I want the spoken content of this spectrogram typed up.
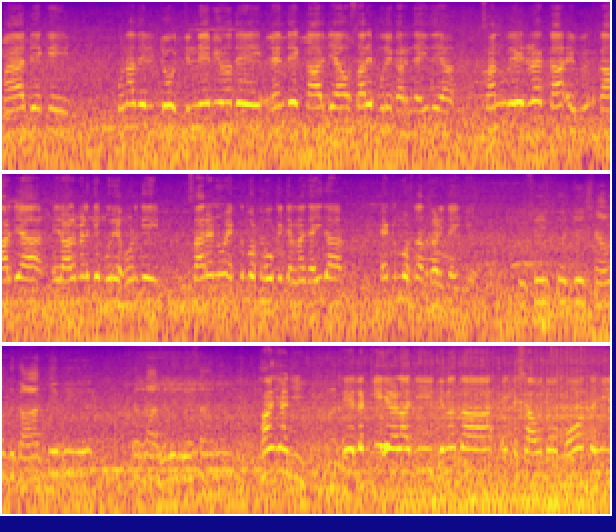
ਮਾਇਆ ਦੇ ਕੇ ਉਹਨਾਂ ਦੇ ਜੋ ਜਿੰਨੇ ਵੀ ਉਹਨਾਂ ਦੇ ਰਹਿੰਦੇ ਕਾਰਜ ਆ ਉਹ ਸਾਰੇ ਪੂਰੇ ਕਰਨੇ ਚਾਹੀਦੇ ਆ। ਸਾਨੂੰ ਇਹ ਜਿਹੜਾ ਕਾਰਜ ਆ ਇਹ ਰਲ ਮਿਲ ਕੇ ਪੂਰੇ ਹੋਣਗੇ। ਸਾਰਿਆਂ ਨੂੰ ਇੱਕ ਮੁੱਠ ਹੋ ਕੇ ਚੱਲਣਾ ਚਾਹੀਦਾ। ਇੱਕ ਮੁੱਠ ਦਾ ਦਿਖਾਣੀ ਚਾਹੀਦੀ ਹੈ ਤੁਸੀਂ ਕੁਝ ਸ਼ਬਦ ਗਾ ਕੇ ਵੀ ਸ਼ਰਧਾਂਜਲੀ ਦੇ ਸਕਦੇ ਹੋ? ਹਾਂਜੀ ਹਾਂਜੀ। ਇਹ ਲੱਕੀ ਵਾਲਾ ਜੀ ਜਿਨ੍ਹਾਂ ਦਾ ਇੱਕ ਸ਼ਬਦ ਬਹੁਤ ਹੀ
